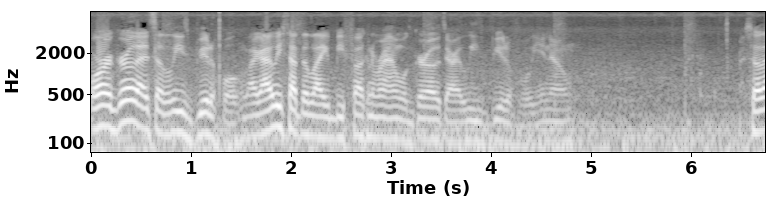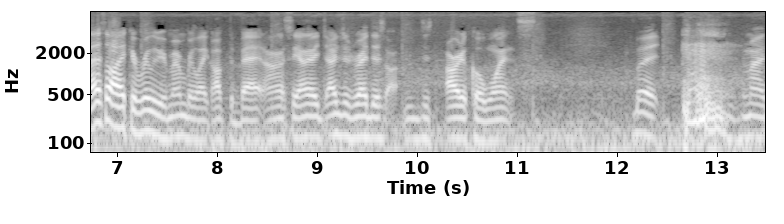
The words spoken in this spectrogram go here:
or a girl that's at least beautiful. Like I at least have to like be fucking around with girls that are at least beautiful you know? So that's all I could really remember like off the bat honestly. I, I just read this this article once but my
